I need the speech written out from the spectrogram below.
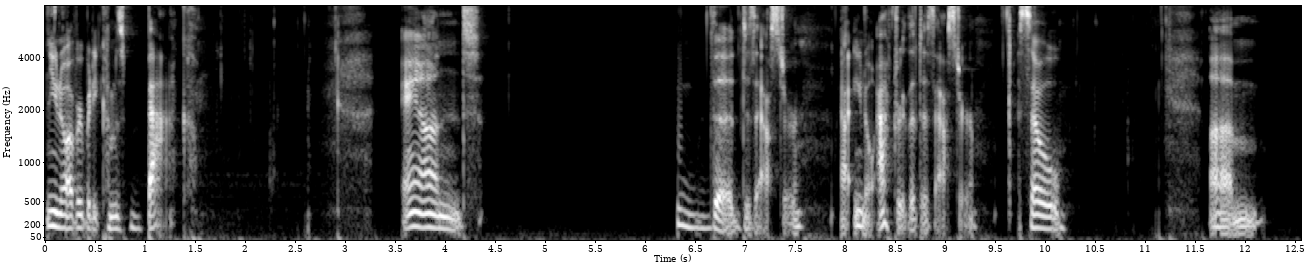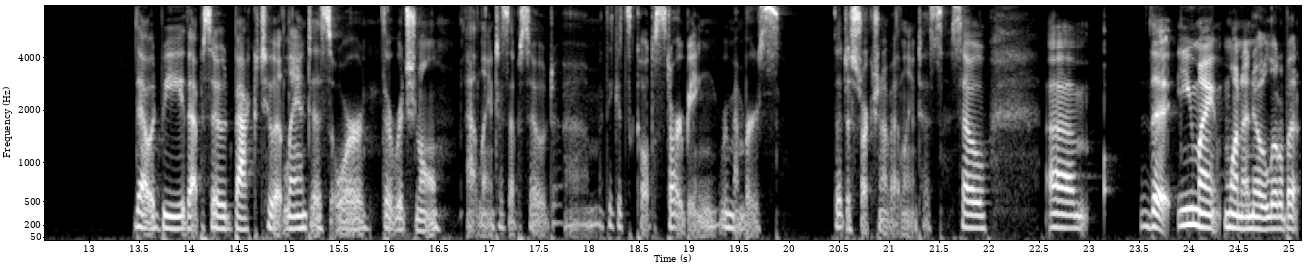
you know everybody comes back. And the disaster uh, you know after the disaster. So um that would be the episode back to atlantis or the original atlantis episode um, i think it's called star being remembers the destruction of atlantis so um that you might want to know a little bit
